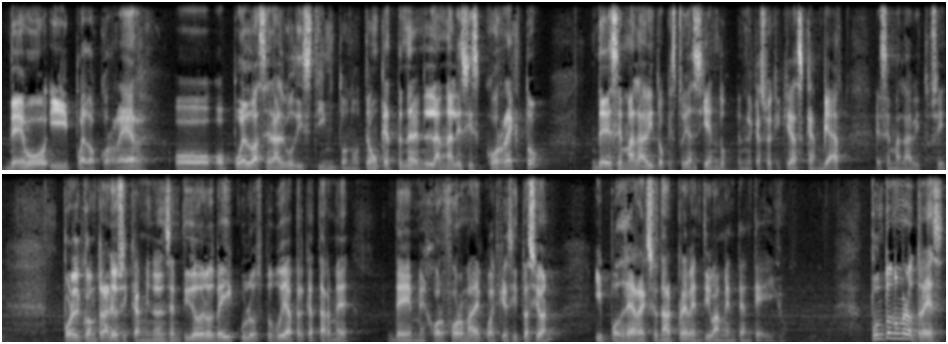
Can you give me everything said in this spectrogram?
Debo y puedo correr o, puedo hacer algo distinto, ¿no? Tengo que tener el análisis correcto de ese mal hábito que estoy haciendo, en el caso de que quieras cambiar ese mal hábito, ¿sí? Por el contrario, si camino en sentido de los vehículos, pues voy a percatarme de mejor forma de cualquier situación y podré reaccionar preventivamente ante ello. Punto número 3.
